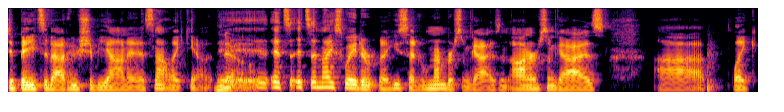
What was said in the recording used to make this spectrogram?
debates about who should be on it. It's not like you know, no. it, it's it's a nice way to, like you said, remember some guys and honor some guys. Uh, like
